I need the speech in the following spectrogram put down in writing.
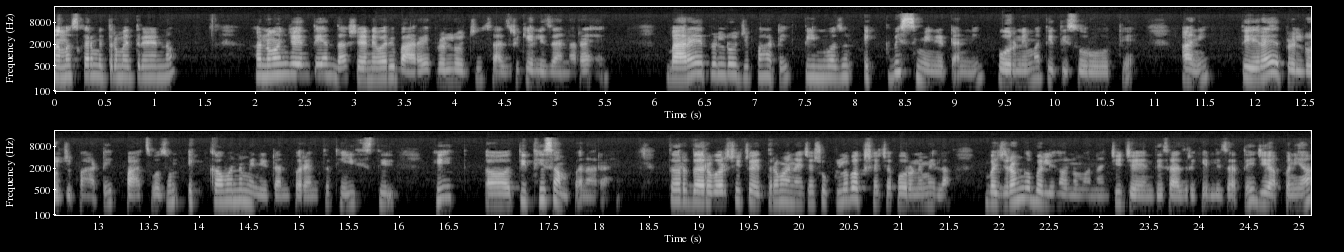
नमस्कार मित्रमैत्रिणींना. हनुमान जयंती यंदा शनिवारी बारा एप्रिल रोजी साजरी केली जाणार आहे. बारा एप्रिल रोजी पहाटे तीन वाजून एकवीस मिनिटांनी पौर्णिमा तिथी सुरू होते आणि तेरा एप्रिल रोजी पहाटे पाच वाजून एक्कावन्न मिनिटांपर्यंत ही स्थि- ही तिथी संपणार आहे. तर दरवर्षी चैत्र महिन्याच्या शुक्ल पक्षाच्या पौर्णिमेला बजरंग बली हनुमानांची जयंती साजरी केली जाते जी आपण या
